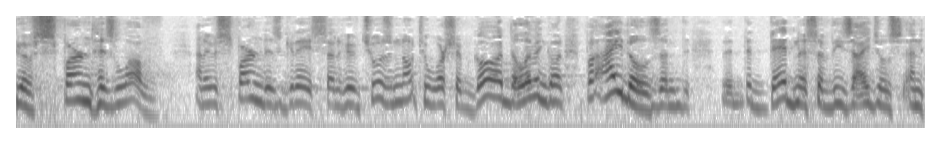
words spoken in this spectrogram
who have spurned his love and who have spurned his grace and who have chosen not to worship God, the living God, but idols and the, the deadness of these idols. And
